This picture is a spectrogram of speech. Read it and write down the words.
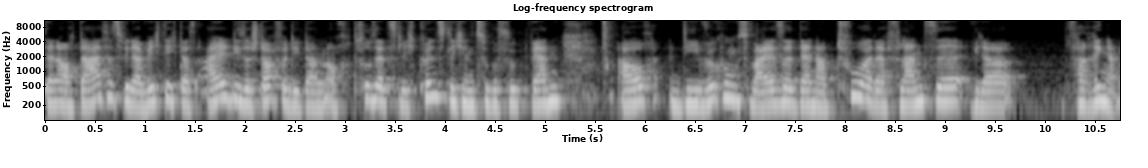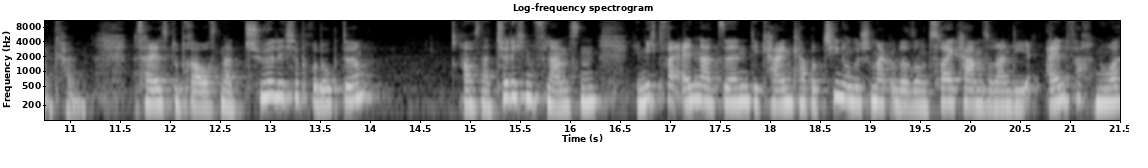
Denn auch da ist es wieder wichtig, dass all diese Stoffe, die dann auch zusätzlich künstlich hinzugefügt werden, auch die Wirkungsweise der Natur der Pflanze wieder verringern können. Das heißt, du brauchst natürliche Produkte, aus natürlichen Pflanzen, die nicht verändert sind, die keinen Cappuccino-Geschmack oder so ein Zeug haben, sondern die einfach nur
